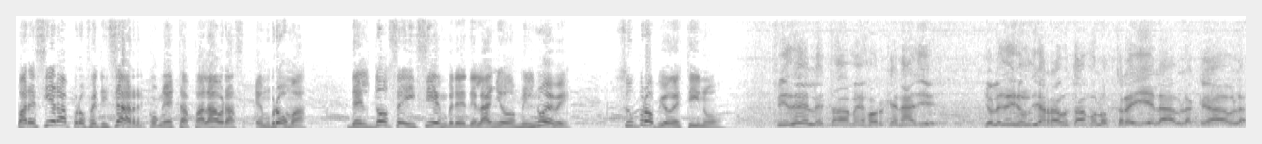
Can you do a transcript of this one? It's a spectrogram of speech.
pareciera profetizar con estas palabras en broma del 12 de diciembre del año 2009 su propio destino. Fidel estaba mejor que nadie. Yo le dije un día a Raúl, estábamos los tres y él habla, que habla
